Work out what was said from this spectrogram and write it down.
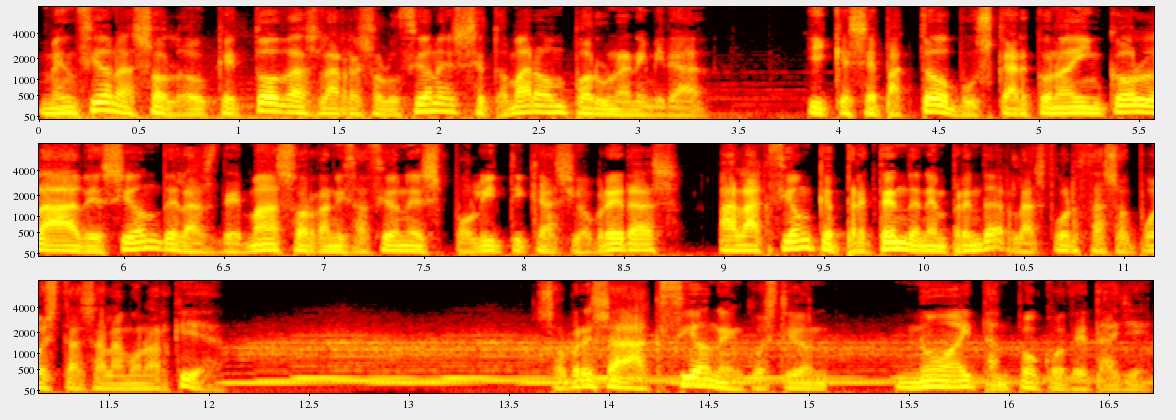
Menciona solo que todas las resoluciones se tomaron por unanimidad y que se pactó buscar con ahínco la adhesión de las demás organizaciones políticas y obreras a la acción que pretenden emprender las fuerzas opuestas a la monarquía. Sobre esa acción en cuestión no hay tampoco detalle.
